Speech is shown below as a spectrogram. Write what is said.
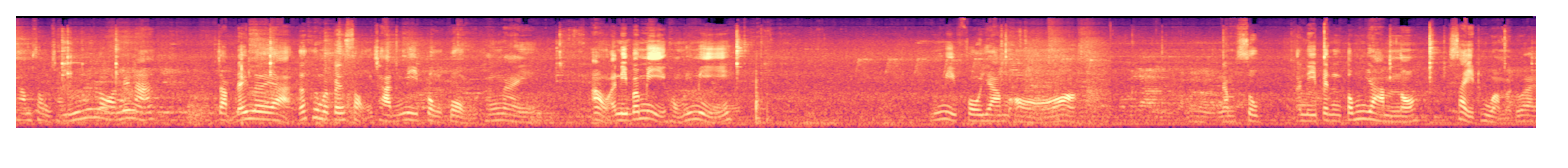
ชามสองชั้นอุ๊ยไม่ร้อนด้วยนะ จับได้เลยอะก็คือมันเป็นสองชั้นมีโปร่งๆอยู่ข้างในอ้าวอันนี้บะหมี่ของพี่หมีบะหมี่โฟยำอ๋ออืมน้ำซุปอันนี้เป็นต้มยำเนาะใส่ถั่วมาด้วย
